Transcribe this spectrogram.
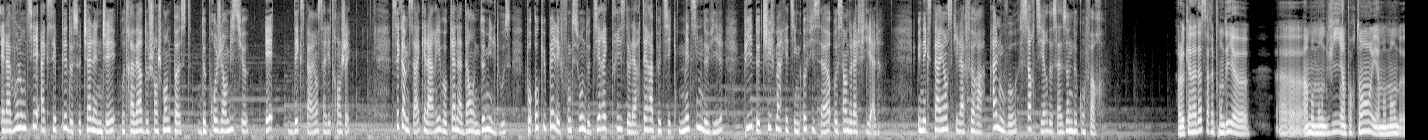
elle a volontiers accepté de se challenger au travers de changements de poste, de projets ambitieux et d'expériences à l'étranger. C'est comme ça qu'elle arrive au Canada en 2012 pour occuper les fonctions de directrice de l'aire thérapeutique médecine de ville, puis de Chief Marketing Officer au sein de la filiale. Une expérience qui la fera à nouveau sortir de sa zone de confort. Alors, le Canada, ça répondait euh, euh, un moment de vie important et un moment de,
